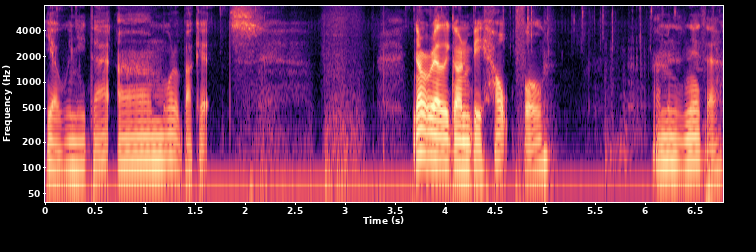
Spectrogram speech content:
Yeah, we need that. Um, water buckets. Not really gonna be helpful. I'm in the nether.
